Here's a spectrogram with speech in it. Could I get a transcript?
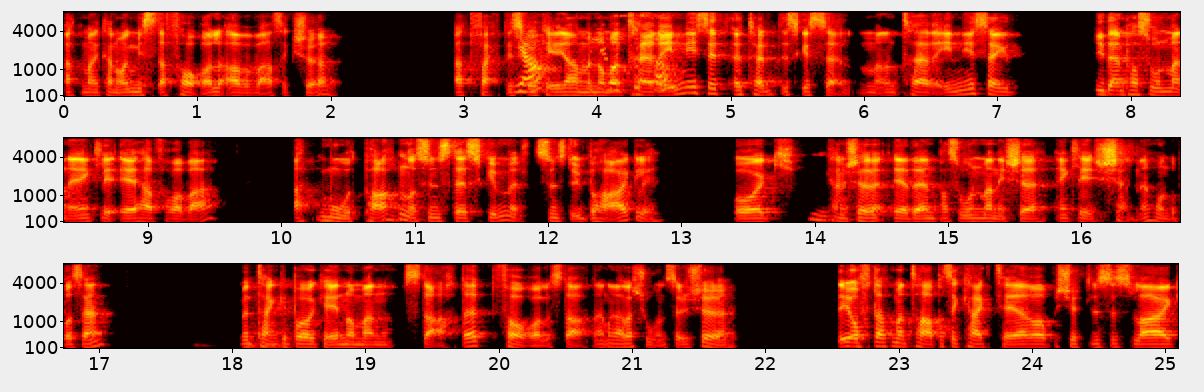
at man kan òg miste forholdet av å være seg sjøl. At faktisk, Ja, ok, ja, men når man trer inn i sitt autentiske selv, man trer inn i seg i den personen man egentlig er her for å være, at motparten Mm. syns det er skummelt, syns det er ubehagelig, og Mm. kanskje er det en person man ikke egentlig kjenner 100 med tanke på ok, når man starter et forhold, starter en relasjon, så er det ikke Det er jo ofte at man tar på seg karakterer, beskyttelseslag,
